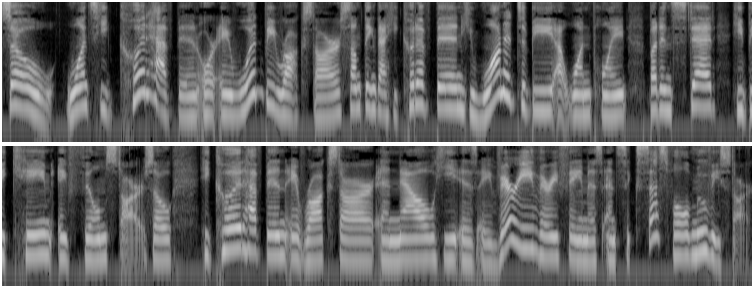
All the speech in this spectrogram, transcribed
So once he could have been or a would be rock star, something that he could have been, he wanted to be at one point, but instead he became a film star. So he could have been a rock star and now he is a very, very famous and successful movie star.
